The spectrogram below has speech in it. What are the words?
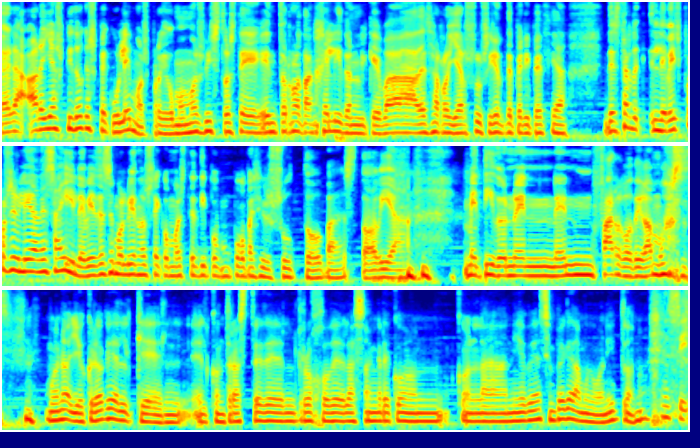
Ahora, ahora, ya os pido que especulemos, porque como hemos visto este entorno tan gélido en el que va a desarrollar su siguiente peripecia de estar, ¿le veis posibilidades ahí? ¿Le veis desenvolviéndose como este tipo un poco más hirsuto, más todavía metido en, en, en, un fargo, digamos? Bueno, yo creo que el, que el, el contraste del rojo de la sangre con, con la nieve siempre queda muy bonito, ¿no? Sí.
